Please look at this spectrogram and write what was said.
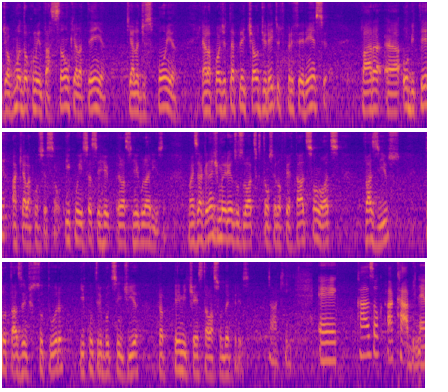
de alguma documentação que ela tenha, que ela disponha, ela pode até pleitear o direito de preferência para uh, obter aquela concessão e com isso ela se, ela se regulariza. Mas a grande maioria dos lotes que estão sendo ofertados são lotes vazios, dotados de infraestrutura e com tributos em dia para permitir a instalação da empresa. Ok. É, caso acabe, né,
